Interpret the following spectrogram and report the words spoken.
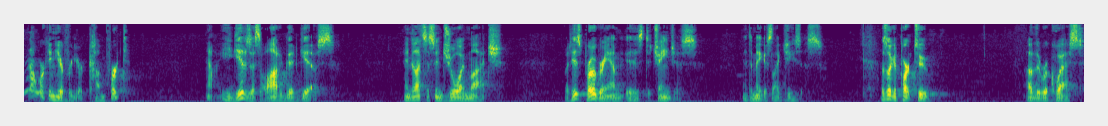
I'm not working here for your comfort. Now, He gives us a lot of good gifts, and He lets us enjoy much. But His program is to change us and to make us like Jesus. Let's look at part two of the request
